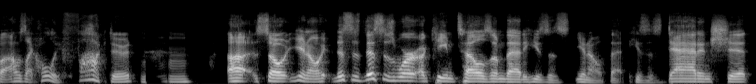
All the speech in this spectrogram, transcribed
i was like holy fuck dude Mhm. Uh so you know this is this is where akeem tells him that he's his you know that he's his dad and shit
